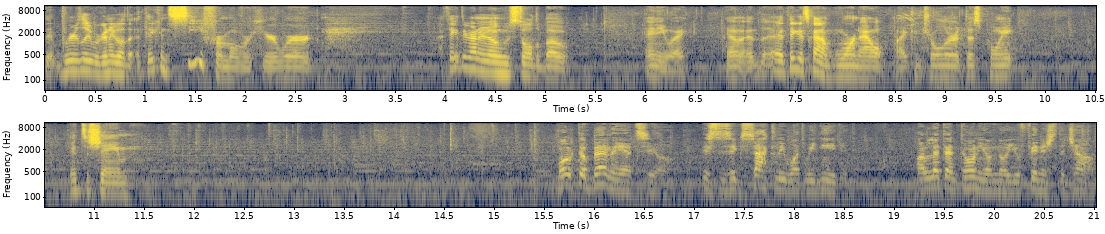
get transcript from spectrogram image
Weirdly, we're gonna go... th- They can see from over here where... I think they're gonna know who stole the boat. Anyway. Yeah, I think it's kind of worn out, my controller, at this point. It's a shame. Molto bene, Ezio. This is exactly what we needed. I'll let Antonio know you finished the job.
